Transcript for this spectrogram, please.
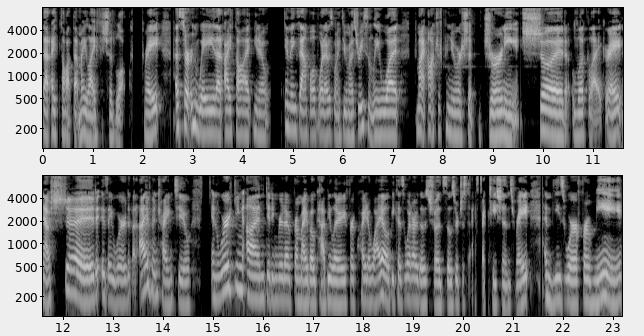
that I thought that my life should look, right? A certain way that I thought, you know, in the example of what I was going through most recently, what my entrepreneurship journey should look like, right? Now, should is a word that I've been trying to and working on getting rid of from my vocabulary for quite a while because what are those shoulds? Those are just expectations, right? And these were for me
